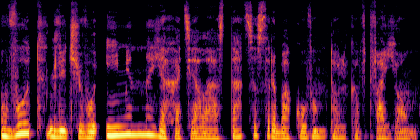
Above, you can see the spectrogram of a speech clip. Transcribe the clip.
Вот для чего именно я хотела остаться с Рыбаковым только вдвоем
